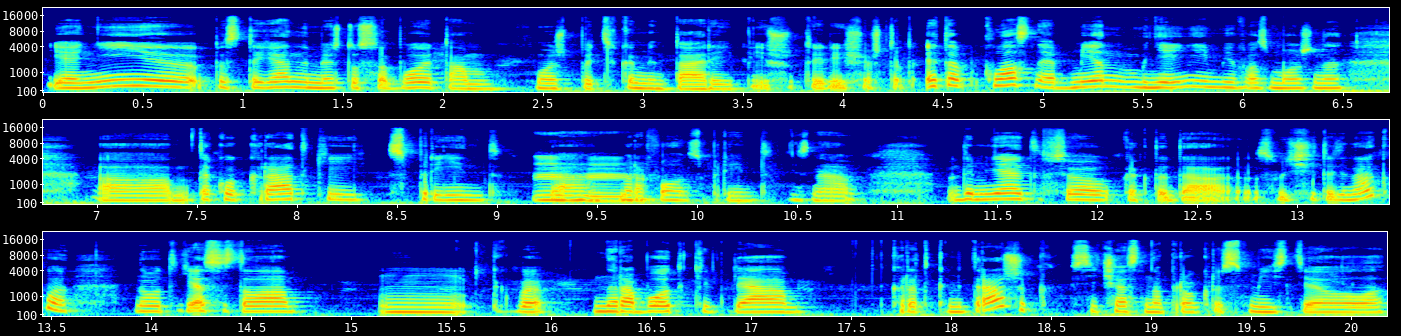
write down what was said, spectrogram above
и они постоянно между собой там, может быть, комментарии пишут или еще что-то. Это классный обмен мнениями, возможно, э, такой краткий спринт, mm-hmm. да, марафон спринт, не знаю. Для меня это все как-то да звучит одинаково, но вот я создала м, как бы наработки для короткометражек сейчас на прогресс ми сделала,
